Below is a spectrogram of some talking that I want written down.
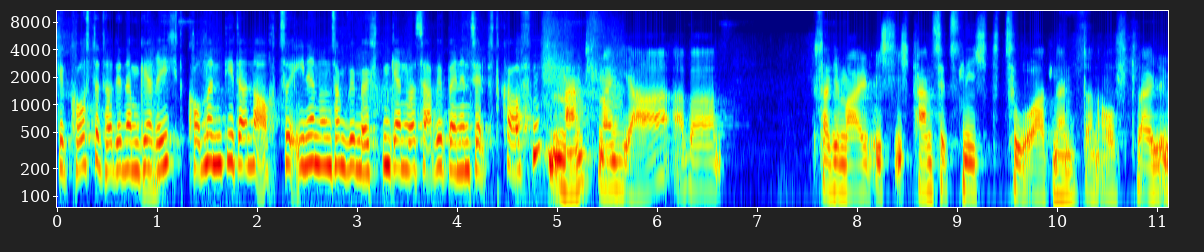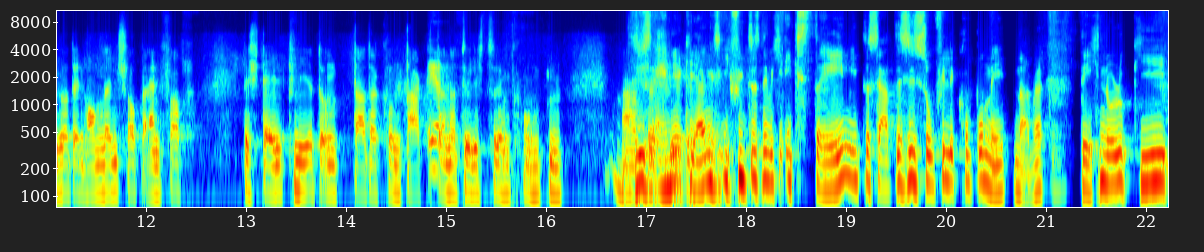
gekostet hat in einem Gericht, kommen die dann auch zu Ihnen und sagen, wir möchten gern Wasabi bei Ihnen selbst kaufen? Manchmal ja, aber sage ich mal, ich, ich kann es jetzt nicht zuordnen dann oft, weil über den Online-Shop einfach bestellt wird und da der Kontakt ja. dann natürlich zu dem Kunden. Äh, das ist eine Erklärung. Ich finde das nämlich extrem interessant. Das ist so viele Komponenten. Ne? Technologie,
